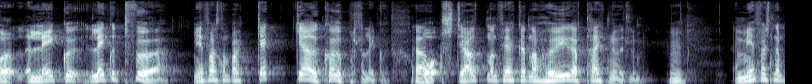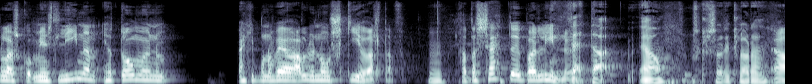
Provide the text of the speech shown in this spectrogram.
Og leiku, leiku 2 mér fannst hann bara geggjaðu kaupullaleiku og stjarnan fekk hérna haugar tæknivillum. En mér fannst nefnilega sko, mér finnst línan hjá dómunum ekki búin að vera alveg nóg skýð alltaf þetta settuðu bara línu. Þetta, já, sorry, kláraði Já.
